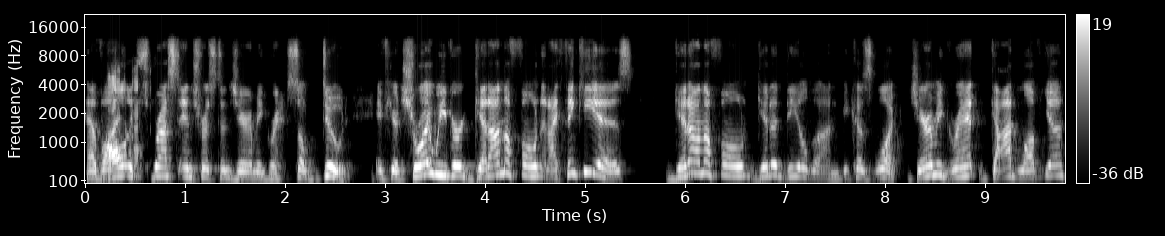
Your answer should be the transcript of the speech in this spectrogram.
have all I, expressed interest in Jerami Grant. So, dude, if you're Troy Weaver, get on the phone, and I think he is get on the phone, get a deal done. Because look, Jerami Grant, God love you.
